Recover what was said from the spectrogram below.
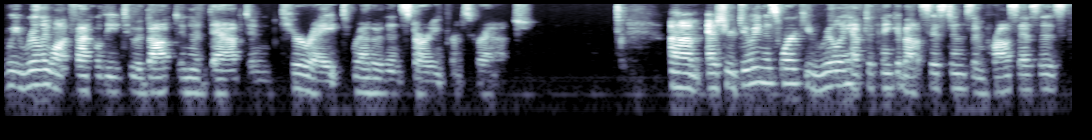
we really want faculty to adopt and adapt and curate rather than starting from scratch. Um, as you're doing this work, you really have to think about systems and processes.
